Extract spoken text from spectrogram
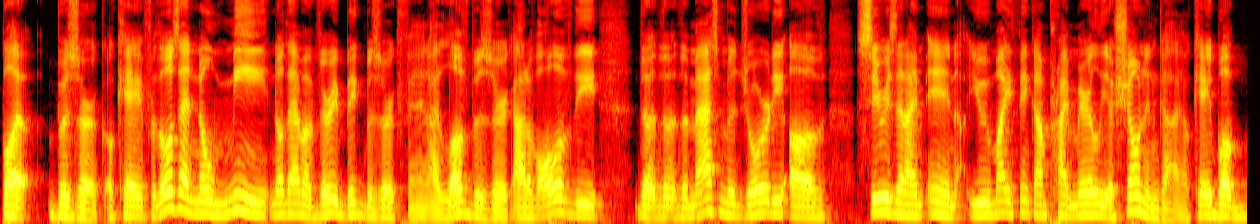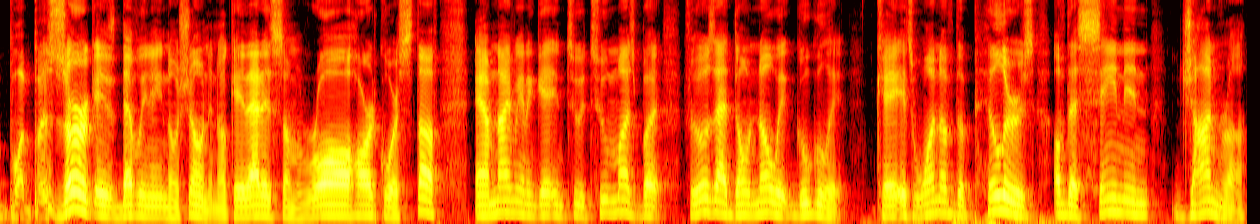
but Berserk okay? For those that know me know that I'm a very big Berserk fan. I love Berserk. Out of all of the the the, the mass majority of series that I'm in, you might think I'm primarily a shonen guy, okay? But but Berserk is definitely ain't no shonen, okay? That is some raw, hardcore stuff, and I'm not even gonna get into it too much. But for those that don't know it, Google it. Okay, it's one of the pillars of the seinen genre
